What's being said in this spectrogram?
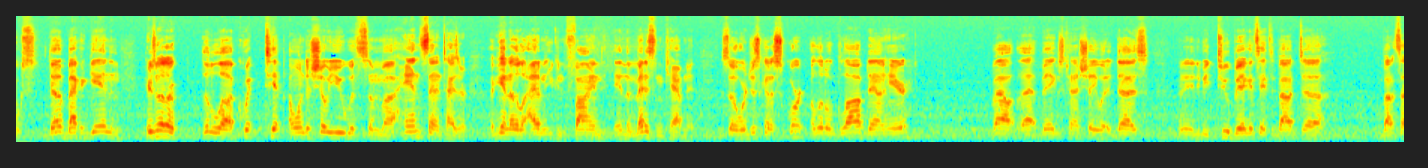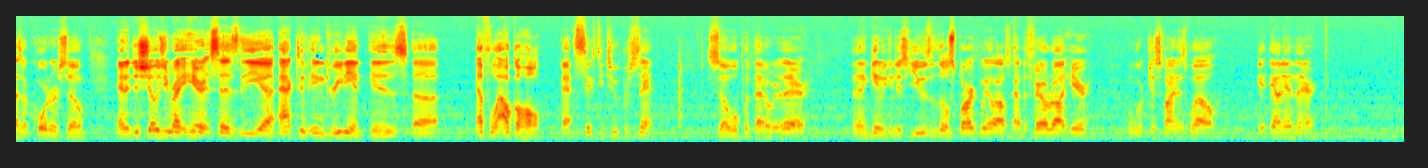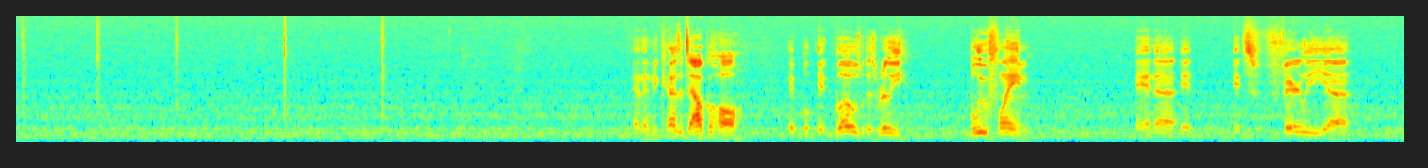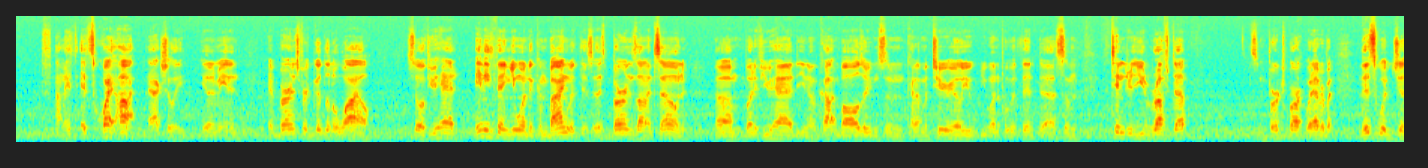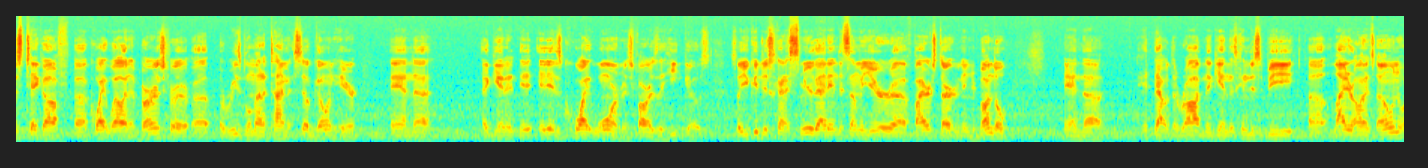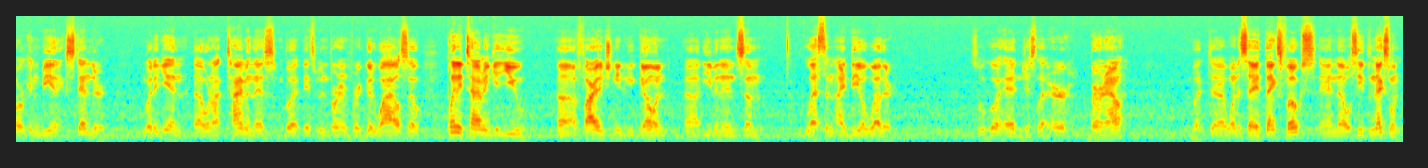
folks, Dub back again, and here's another little uh, quick tip I wanted to show you with some uh, hand sanitizer. Again, a little item you can find in the medicine cabinet. So we're just going to squirt a little glob down here, about that big, just kind of show you what it does. It doesn't need to be too big, I'd say it's about, uh, about the size of a quarter or so. And it just shows you right here, it says the uh, active ingredient is uh, ethyl alcohol at 62%. So we'll put that over there. And then again, we can just use the little spark wheel. I also have the ferro rod here. Will work just fine as well. Get down in there. And then because it's alcohol, it, it glows with this really blue flame. And uh, it it's fairly uh, I mean, it's quite hot, actually. You know what I mean? And it burns for a good little while. So if you had anything you wanted to combine with this, this burns on its own. Um, but if you had, you know, cotton balls or even some kind of material you, you want to put with it, uh, some tinder you roughed up, some birch bark, whatever. But this would just take off uh, quite well, and it burns for a, a, reasonable amount of time. It's still going here, and uh, again, it, it, it is quite warm as far as the heat goes. So you could just kind of smear that into some of your uh, fire starting in your bundle and uh, hit that with the rod. And again, this can just be uh, lighter on its own or it can be an extender. But again, uh, we're not timing this, but it's been burning for a good while, so plenty of time to get you uh, a fire that you need to get going, uh, even in some less than ideal weather. So we'll go ahead and just let her burn out. But I want to say thanks, folks, and we'll see you at the next one.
